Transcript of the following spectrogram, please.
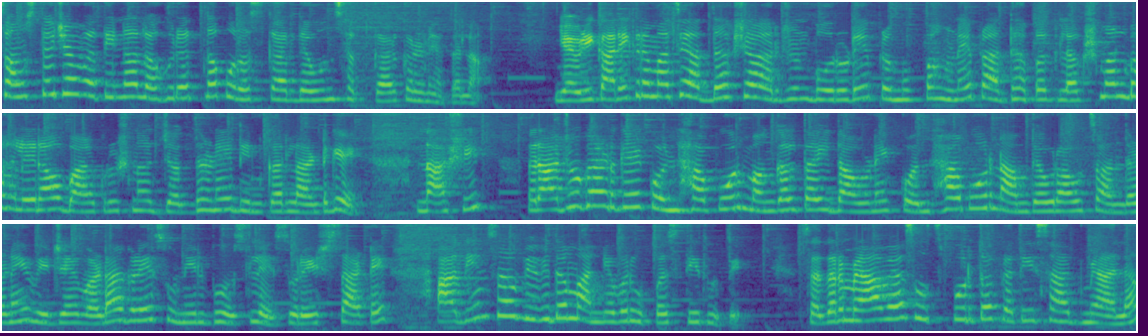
संस्थेच्या वतीनं लघुरत्न पुरस्कार देऊन सत्कार करण्यात आला. यावेळी कार्यक्रमाचे अध्यक्ष अर्जुन बोरुडे प्रमुख पाहुणे प्राध्यापक लक्ष्मण भालेराव बाळकृष्ण जगधणे दिनकर लांडगे नाशिक राजू गाडगे कोल्हापूर मंगलताई दावणे कोल्हापूर नामदेवराव चांदणे विजय वडागळे सुनील भोसले सुरेश साठे आदींसह विविध मान्यवर उपस्थित होते. सदर मेळाव्यास उत्स्फूर्त प्रतिसाद मिळाला.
